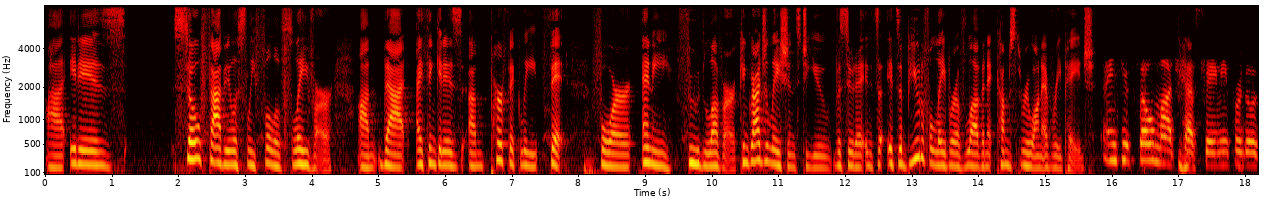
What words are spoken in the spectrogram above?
Uh, it is so fabulously full of flavor um, that I think it is um, perfectly fit for any food lover. Congratulations to you, Vasudha. It's a, it's a beautiful labor of love, and it comes through on every page. Thank you so much, Yes. Chef Jamie, for those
